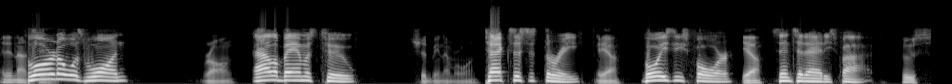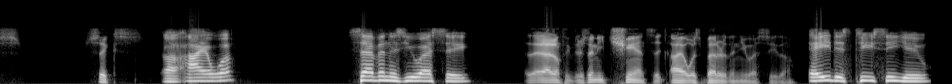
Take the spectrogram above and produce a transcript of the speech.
I did not Florida was one, wrong. Alabama's two, Should be number 1. Texas is three, Yeah. Boise's four, Yeah. Cincinnati's five. Who's 6? Uh, Iowa, seven is USC, I don't think there's any chance that Iowa's better than USC though. eight is TCU,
